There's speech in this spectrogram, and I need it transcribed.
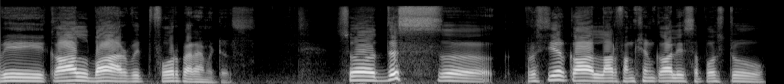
we call bar with 4 parameters. So, this uh, procedure call or function call is supposed to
